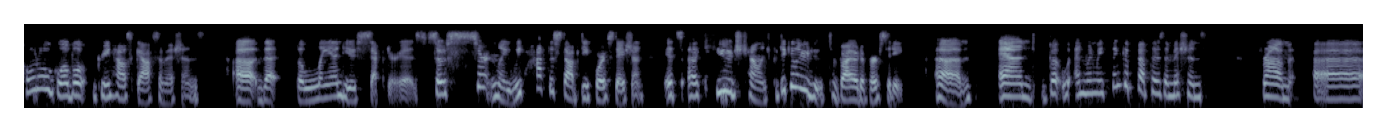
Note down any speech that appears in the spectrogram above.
total global greenhouse gas emissions uh, that the land use sector is. So certainly we have to stop deforestation. It's a huge challenge, particularly to biodiversity. Um, and but and when we think about those emissions from uh,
